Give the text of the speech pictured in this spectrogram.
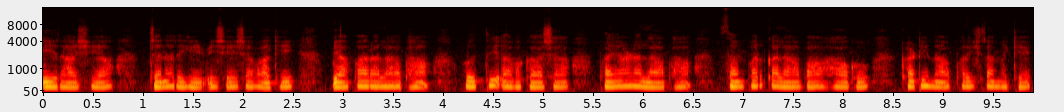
ಈ ರಾಶಿಯ ಜನರಿಗೆ ವಿಶೇಷವಾಗಿ ವ್ಯಾಪಾರ ಲಾಭ, ವೃತ್ತಿ ಅವಕಾಶ, ಪ್ರಯಾಣ ಲಾಭ, ಸಂಪರ್ಕ ಲಾಭ ಹಾಗೂ ಕಠಿಣ ಪರಿಶ್ರಮಕ್ಕೆ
